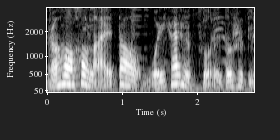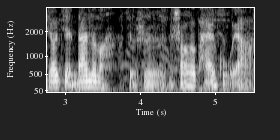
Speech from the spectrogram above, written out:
然后后来到我一开始做的都是比较简单的嘛，就是烧个排骨呀，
